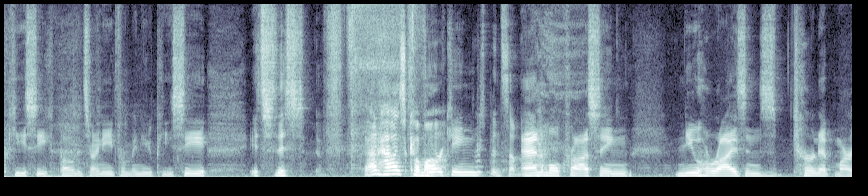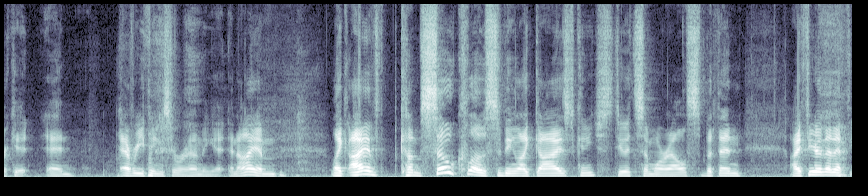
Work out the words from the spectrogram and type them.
PC components do I need for my new PC? It's this That has come on. forking There's been some. Animal Crossing, New Horizons turnip market, and everything surrounding it. And I am, like, I have come so close to being like, guys, can you just do it somewhere else? But then I fear that if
